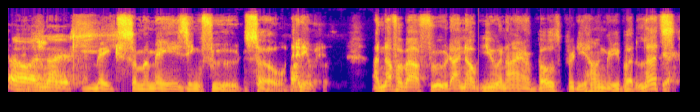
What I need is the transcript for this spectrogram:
Oh, nice. Makes some amazing food. So anyway, enough about food. I know you and I are both pretty hungry, but let's yeah.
